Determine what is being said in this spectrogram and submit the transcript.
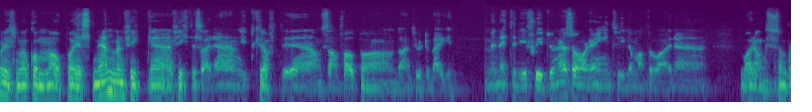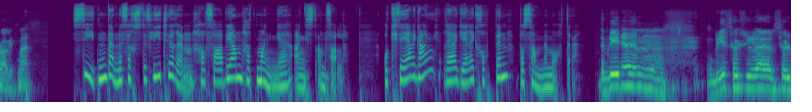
For liksom å komme meg opp på hesten igjen, men fikk, uh, fikk dessverre en nytt kraftig angstanfall på da en tur til Bergen. Men etter de flyturene så var det jo ingen tvil om at det var, uh, var angst som plaget meg. Siden denne første flyturen har Fabian hatt mange angstanfall. Og hver gang reagerer kroppen på samme måte. Det blir, um, blir full, full,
